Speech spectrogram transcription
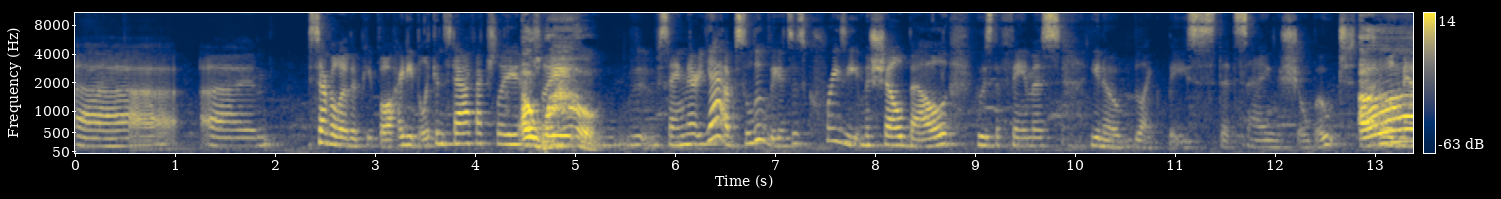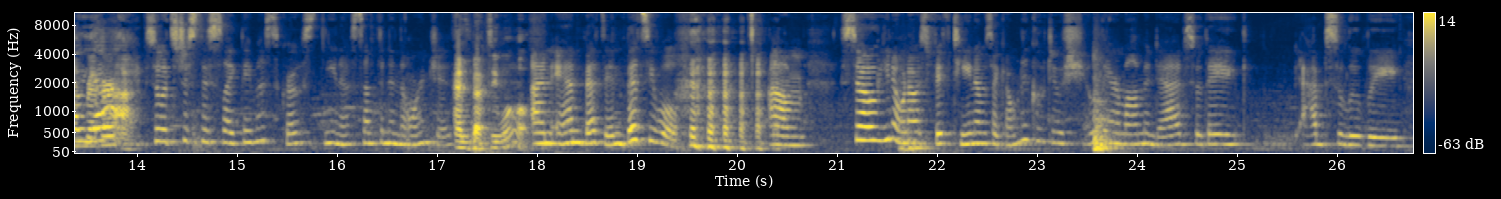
uh, um, several other people. Heidi Blickenstaff actually. Oh, actually wow. w- Sang there, yeah, absolutely. It's just crazy. Michel Bell, who's the famous, you know, like bass that sang "Showboat," the Oh, Old Man River. yeah. So it's just this, like, they must grow, you know, something in the oranges And Betsy Wolfe. and and Betsy and Betsy Wolfe. um, so you know, when I was 15, I was like, I want to go do a show there, mom and dad. So they absolutely,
